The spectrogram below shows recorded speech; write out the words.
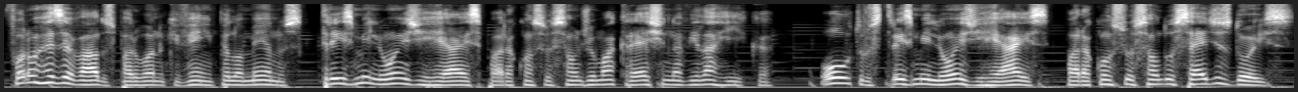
foram reservados para o ano que vem pelo menos 3 milhões de reais para a construção de uma creche na Vila Rica, outros 3 milhões de reais para a construção do SEDES 2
